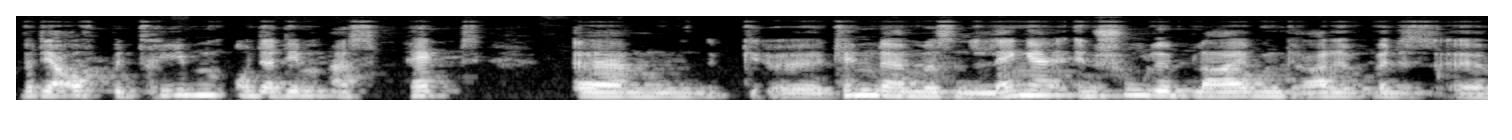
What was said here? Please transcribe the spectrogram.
wird ja auch betrieben unter dem Aspekt, ähm, äh, Kinder müssen länger in Schule bleiben, gerade wenn es äh,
